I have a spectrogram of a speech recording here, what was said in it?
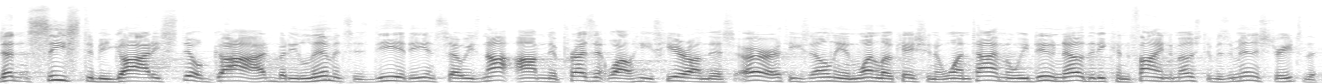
Doesn't cease to be God. He's still God, but he limits his deity. And so he's not omnipresent while he's here on this earth. He's only in one location at one time. And we do know that he confined most of his ministry to the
